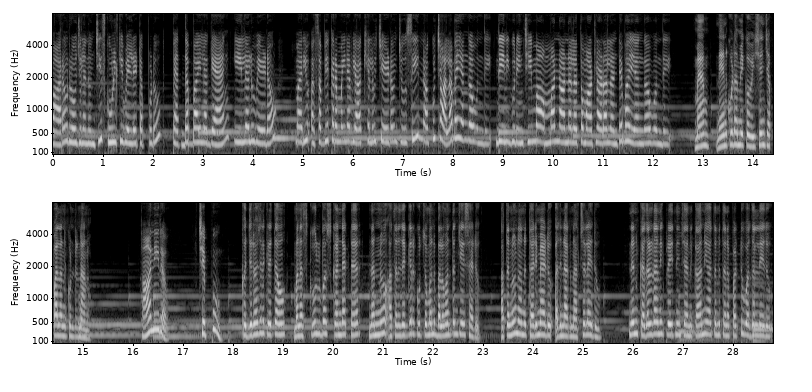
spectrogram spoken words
వారం రోజుల నుంచి స్కూల్కి వెళ్ళేటప్పుడు పెద్దబ్బాయిల గ్యాంగ్ ఈలలు వేయడం మరియు అసభ్యకరమైన వ్యాఖ్యలు చేయడం చూసి నాకు చాలా భయంగా ఉంది. దీని గురించి మా అమ్మ నాన్నలతో మాట్లాడాలంటే భయంగా ఉంది. మ్యామ్ నేను కూడా మీకు విషయం చెప్పాలనుకుంటున్నాను. ఆ నీరవ్ చెప్పు. కొద్ది రోజుల క్రితం మన స్కూల్ బస్ కండక్టర్ నన్ను అతని దగ్గర కూర్చోమని బలవంతం చేశాడు. అతను నన్ను తడిమాడు అది నాకు నచ్చలేదు. నేను కదలడానికి ప్రయత్నించాను కానీ అతను తన పట్టు వదలలేదు.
